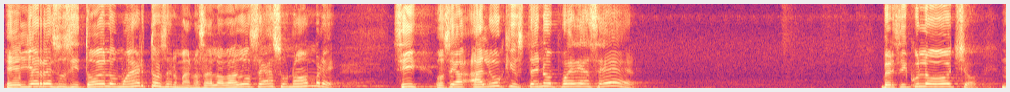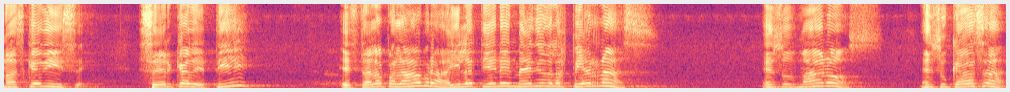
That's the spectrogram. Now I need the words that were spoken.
Él ya resucitó de los muertos, hermanos. Alabado sea su nombre. Sí, o sea, algo que usted no puede hacer. Versículo 8. Más que dice, cerca de ti está la palabra. Ahí la tiene en medio de las piernas. En sus manos. En su casa.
